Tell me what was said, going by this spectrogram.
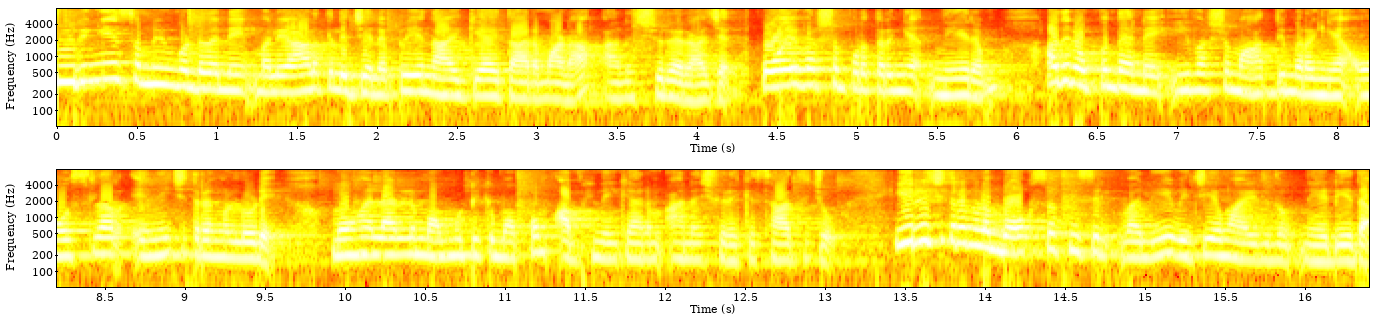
ചുരുങ്ങിയ സമയം കൊണ്ട് തന്നെ മലയാളത്തിലെ ജനപ്രിയ നായികയായ താരമാണ് അനശ്വര രാജൻ. പോയ വർഷം പുറത്തിറങ്ങിയ നേരം അതിനൊപ്പം തന്നെ ഈ വർഷം ആദ്യം ഇറങ്ങിയ ഓസ്ലർ എന്നീ ചിത്രങ്ങളിലൂടെ മോഹൻലാലിനും മമ്മൂട്ടിക്കും ഒപ്പം അഭിനയിക്കാനും അനശ്വരയ്ക്ക് സാധിച്ചു. ഇരു ചിത്രങ്ങളും ബോക്സ് ഓഫീസിൽ വലിയ വിജയമായിരുന്നു നേടിയത്.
